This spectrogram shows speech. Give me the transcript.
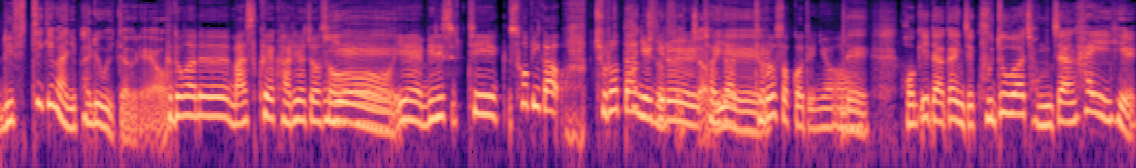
립스틱이 많이 팔리고 있다 그래요. 그동안은 마스크에 가려져서 예, 예 립스틱 소비가 확 줄었다는 확 얘기를 줄었었죠. 저희가 예. 들었었거든요. 네. 거기다가 이제 구두와 정장, 하이힐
